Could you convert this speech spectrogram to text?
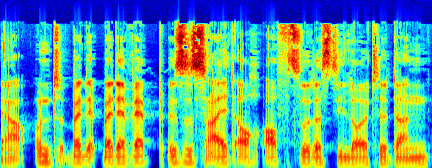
Ja, und bei der, bei der Web ist es halt auch oft so, dass die Leute dann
